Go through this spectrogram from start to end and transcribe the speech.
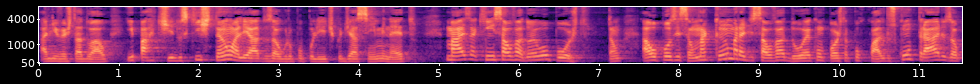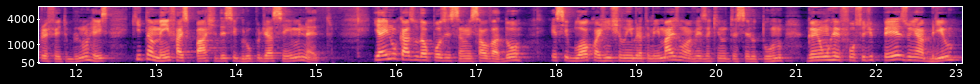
a nível estadual e partidos que estão aliados ao grupo político de ACM Neto, mas aqui em Salvador é o oposto. Então, a oposição na Câmara de Salvador é composta por quadros contrários ao prefeito Bruno Reis, que também faz parte desse grupo de ACM Neto. E aí, no caso da oposição em Salvador, esse bloco, a gente lembra também mais uma vez aqui no terceiro turno, ganhou um reforço de peso em abril,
